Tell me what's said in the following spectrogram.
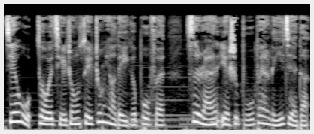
街舞作为其中最重要的一个部分，自然也是不被理解的。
